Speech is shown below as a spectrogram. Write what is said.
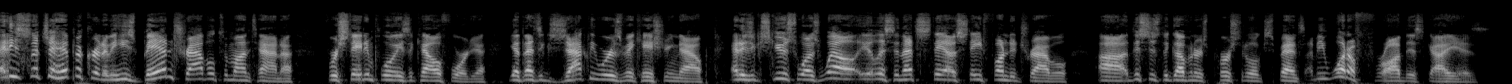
And he's such a hypocrite. I mean, he's banned travel to Montana for state employees of California. Yeah, that's exactly where he's vacationing now. And his excuse was, well, listen, that's state funded travel. Uh, this is the governor's personal expense. I mean, what a fraud this guy is.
